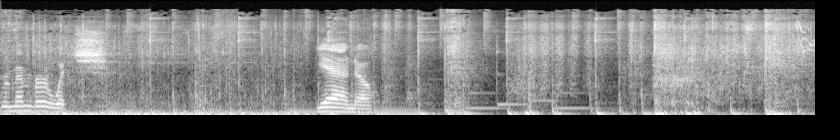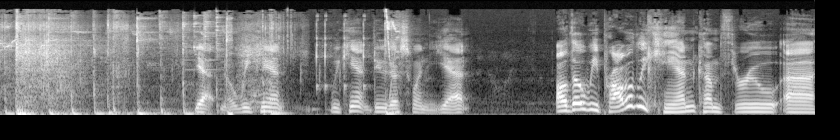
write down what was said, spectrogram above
remember which. Yeah, no. Yeah, no, we can't we can't do this one yet. Although we probably can come through uh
